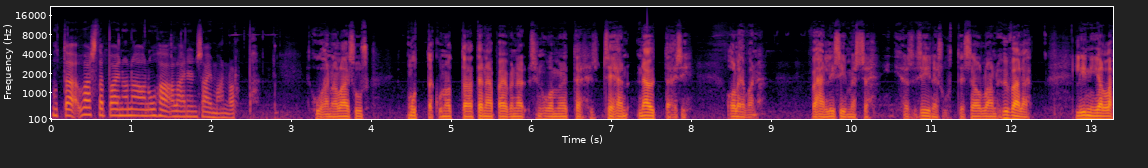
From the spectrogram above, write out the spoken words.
Mutta vastapainona on uha-alainen Saimaan norppa. Uhanalaisuus, mutta kun ottaa tänä päivänä sen huomioon, että sehän näyttäisi olevan vähän lisimässä ja siinä suhteessa ollaan hyvällä linjalla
